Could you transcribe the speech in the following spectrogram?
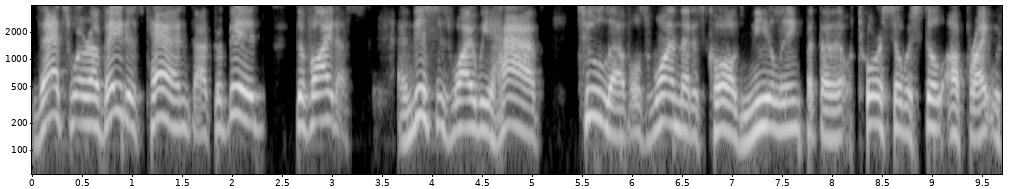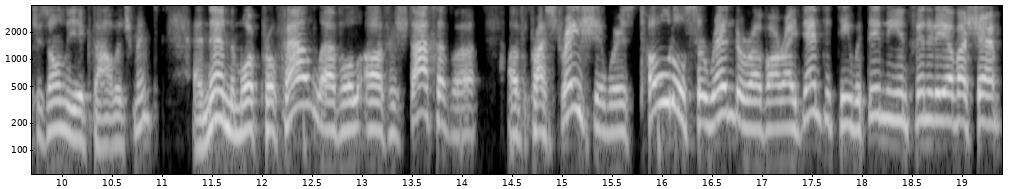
that's where Avedas can, God forbid, divide us. And this is why we have two levels one that is called kneeling, but the torso is still upright, which is only acknowledgement. And then the more profound level of hishtachava, of prostration, where is total surrender of our identity within the infinity of Hashem.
